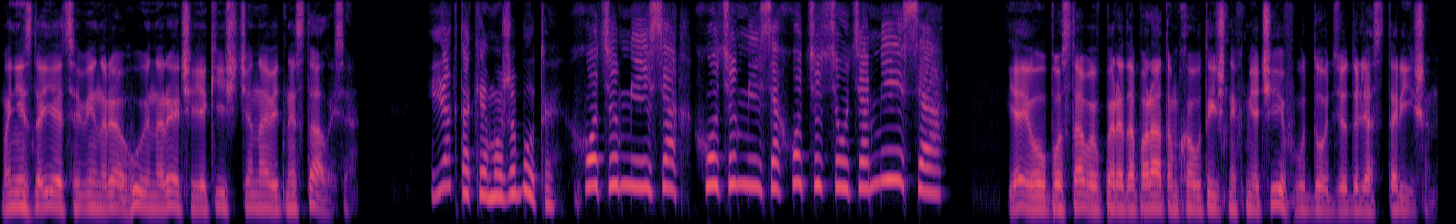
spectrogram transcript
Мені здається, він реагує на речі, які ще навіть не сталися. Як таке може бути? Хочу міся, хочу міся, хочу цюця, міся. Я його поставив перед апаратом хаотичних м'ячів у додзю для старішин,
